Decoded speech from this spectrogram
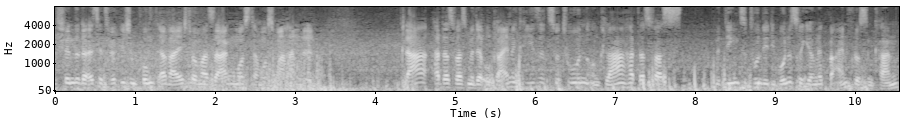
Ich finde, da ist jetzt wirklich ein Punkt erreicht, wo man sagen muss, da muss man handeln. Klar hat das was mit der Ukraine-Krise zu tun und klar hat das was mit Dingen zu tun, die die Bundesregierung nicht beeinflussen kann.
